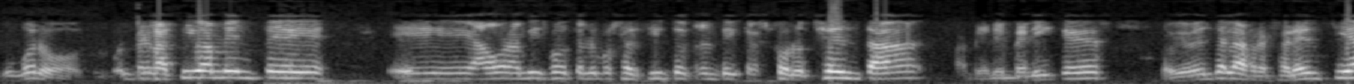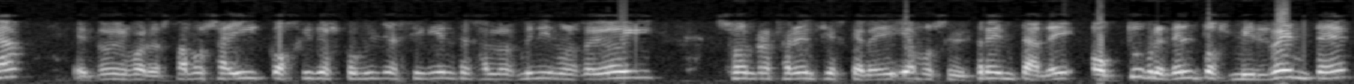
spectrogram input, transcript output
bueno, relativamente eh, ahora mismo tenemos el 133,80, también en Beniques, obviamente la referencia. Entonces, bueno, estamos ahí cogidos con uñas y dientes a los mínimos de hoy. Son referencias que veíamos el 30 de octubre del 2020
